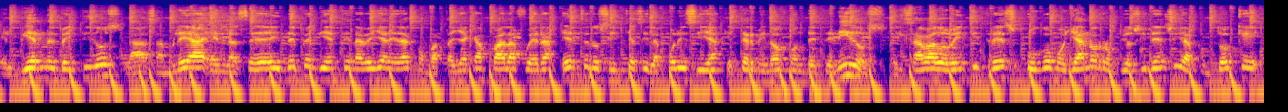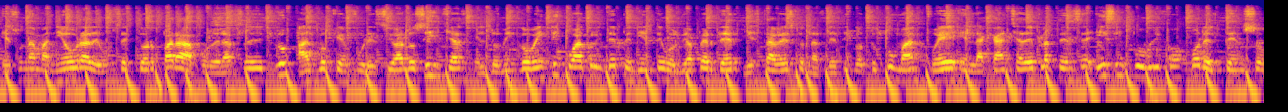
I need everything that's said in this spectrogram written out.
El viernes 22 la asamblea en la sede independiente en Avellaneda con batalla campal afuera entre los hinchas y la policía que terminó con detenidos. El sábado 23 Hugo Moyano rompió silencio y apuntó que es una maniobra de un sector para apoderarse del club, algo que enfureció a los hinchas. El domingo 24 Independiente volvió a perder y esta vez con Atlético Tucumán fue en la cancha de Platense y sin público por el tenso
